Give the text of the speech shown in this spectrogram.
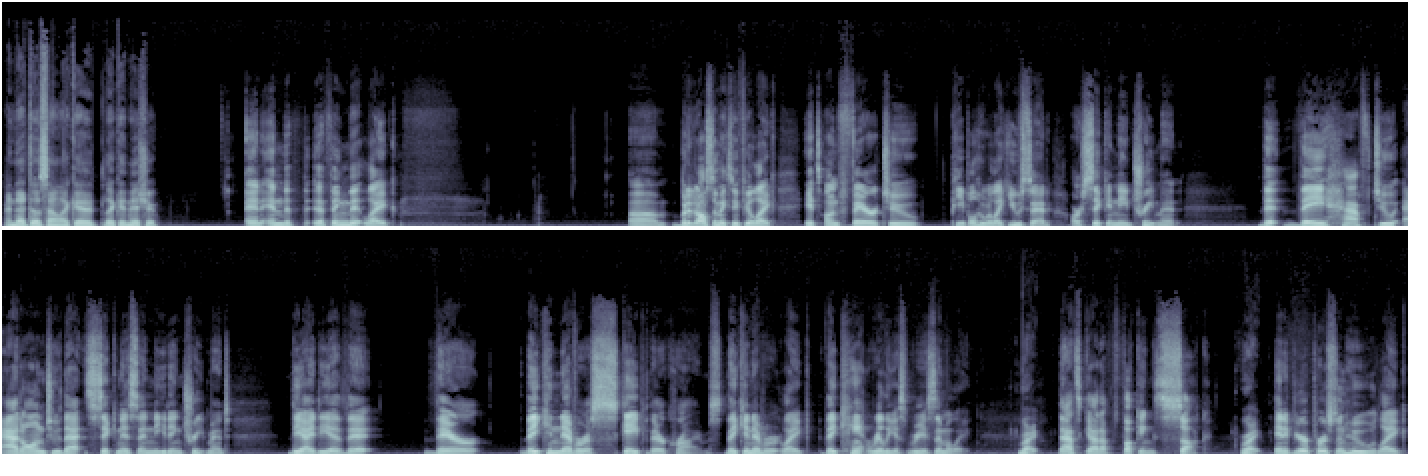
And that does sound like a like an issue. and and the, the thing that like um but it also makes me feel like it's unfair to people who are like you said are sick and need treatment that they have to add on to that sickness and needing treatment the idea that they're they can never escape their crimes they can never like they can't really as- reassimilate Right. that's gotta fucking suck Right. and if you're a person who like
